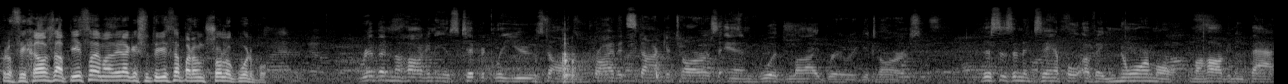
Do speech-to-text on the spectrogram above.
Pero fijaos la pieza de madera que se utiliza para un solo cuerpo. Ribbon mahogany is typically used on private stock guitars and wood library guitars. This is an example of a normal mahogany back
